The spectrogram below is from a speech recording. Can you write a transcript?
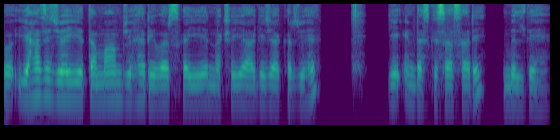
तो यहाँ से जो है ये तमाम जो है रिवर्स का ये नक्शा ये आगे जाकर जो है ये इंडस के साथ सारे मिलते हैं।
